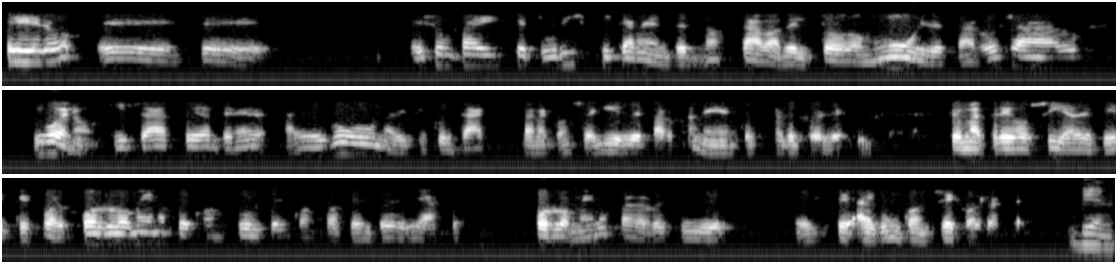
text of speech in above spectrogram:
pero este, es un país que turísticamente no estaba del todo muy desarrollado y bueno, quizás puedan tener alguna dificultad para conseguir departamentos, algo por Yo me atrevo sí a decir que por, por lo menos que consulten con su agente de viajes, por lo menos para recibir este, algún consejo al respecto. Bien,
